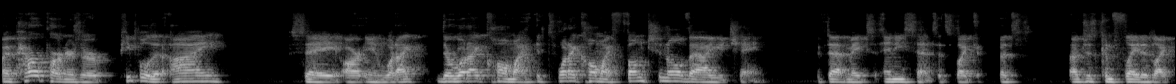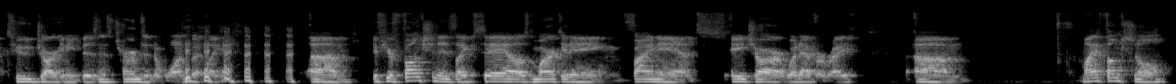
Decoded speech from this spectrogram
my power partners are people that I say are in what I they're what I call my it's what I call my functional value chain. If that makes any sense, it's like that's I've just conflated like two jargony business terms into one. But like, um, if your function is like sales, marketing, finance, HR, whatever, right? Um, my functional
